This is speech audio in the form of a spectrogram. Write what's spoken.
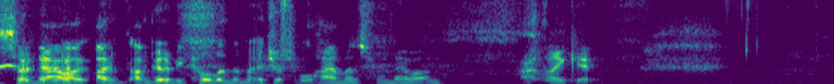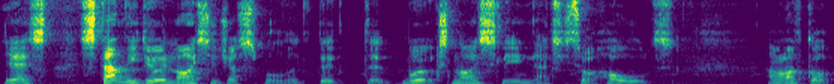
So now I, I'm, I'm going to be calling them adjustable hammers from now on. I like it. Yes, Stanley do a nice adjustable that, that, that works nicely and actually sort of holds. I mean, I've got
